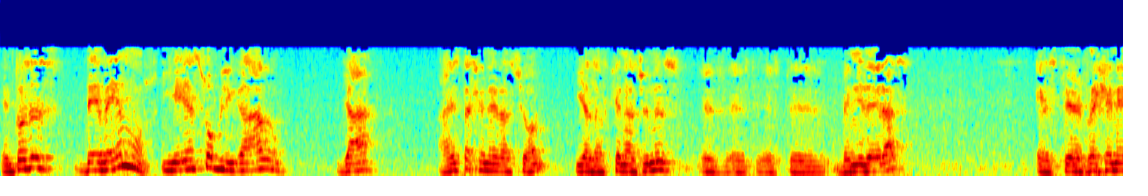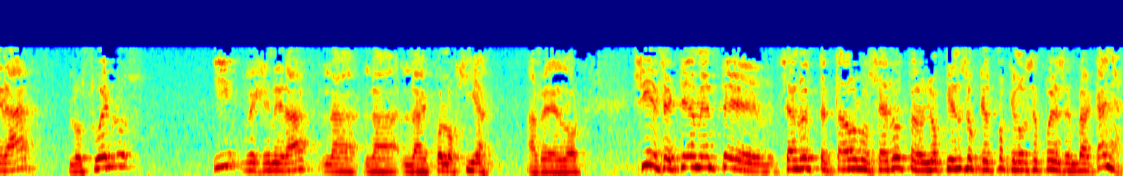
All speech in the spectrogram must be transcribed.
Entonces, debemos, y es obligado ya a esta generación y a las generaciones es- es- este, venideras, este, regenerar los suelos y regenerar la, la, la ecología alrededor. Sí, efectivamente se han respetado los cerros, pero yo pienso que es porque no se puede sembrar caña.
